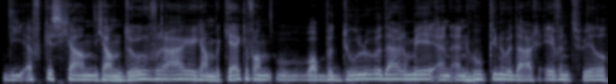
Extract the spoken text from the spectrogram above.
die even gaan, gaan doorvragen, gaan bekijken van wat bedoelen we daarmee en, en hoe kunnen we daar eventueel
